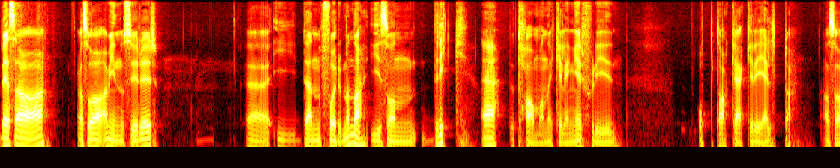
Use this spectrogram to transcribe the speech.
BCAA, altså aminosyrer eh, i den formen, da, i sånn drikk, Ja. det tar man ikke lenger, fordi opptaket er ikke reelt. da. Altså,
